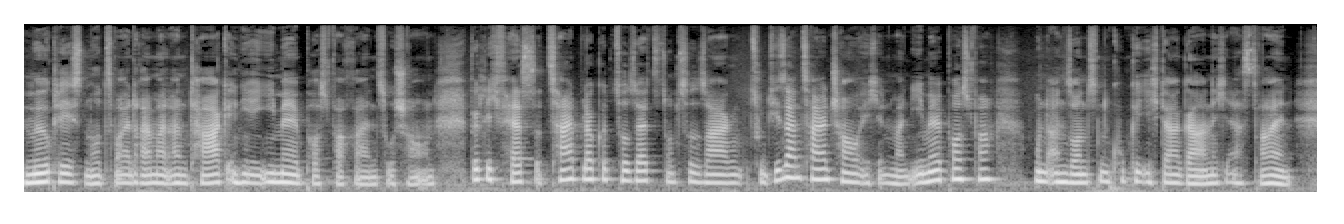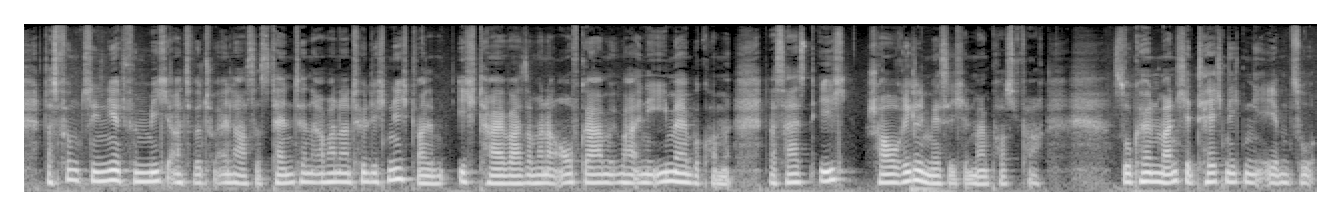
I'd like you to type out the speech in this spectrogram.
möglichst nur zwei, dreimal am Tag in ihr E-Mail-Postfach reinzuschauen. Wirklich feste Zeitblöcke zu setzen und zu sagen, zu dieser Zeit schaue ich in mein E-Mail-Postfach und ansonsten gucke ich da gar nicht erst rein. Das funktioniert für mich als virtuelle Assistentin aber natürlich nicht, weil ich teilweise meine Aufgaben über eine E-Mail bekomme. Das heißt, ich schaue regelmäßig in mein Postfach. So können manche Techniken eben zu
